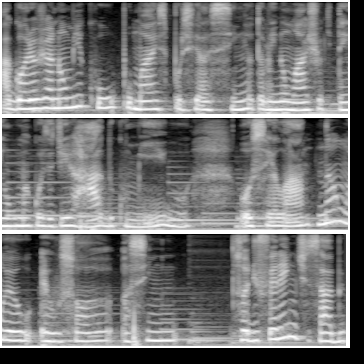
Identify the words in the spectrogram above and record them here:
agora eu já não me culpo mais por ser assim. Eu também não acho que tem alguma coisa de errado comigo, ou sei lá. Não, eu, eu só, assim, sou diferente, sabe?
